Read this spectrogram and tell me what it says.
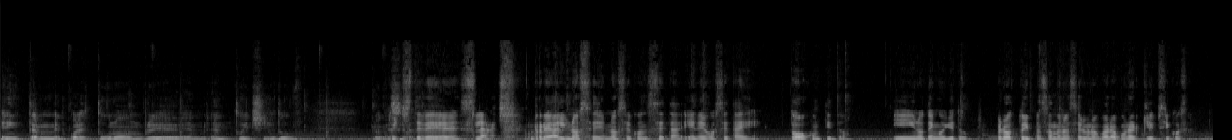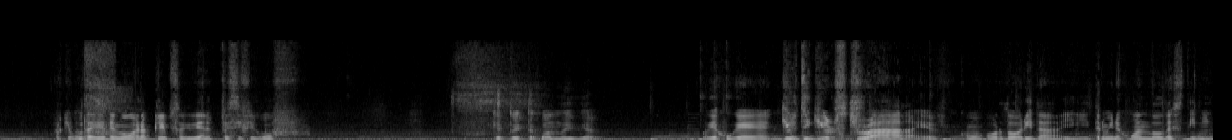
en internet? ¿Cuál es tu nombre en, en Twitch, YouTube? Twitch. TV slash real no sé, no sé con Z, N O Z E, todo juntito. Y no tengo YouTube. Pero estoy pensando en hacer uno para poner clips y cosas. Porque puta que tengo buenos clips hoy día en específico. Uf. ¿Qué estuviste jugando hoy día? Hoy día jugué Guilty Gear Strive como por dos horitas y terminé jugando Destiny.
